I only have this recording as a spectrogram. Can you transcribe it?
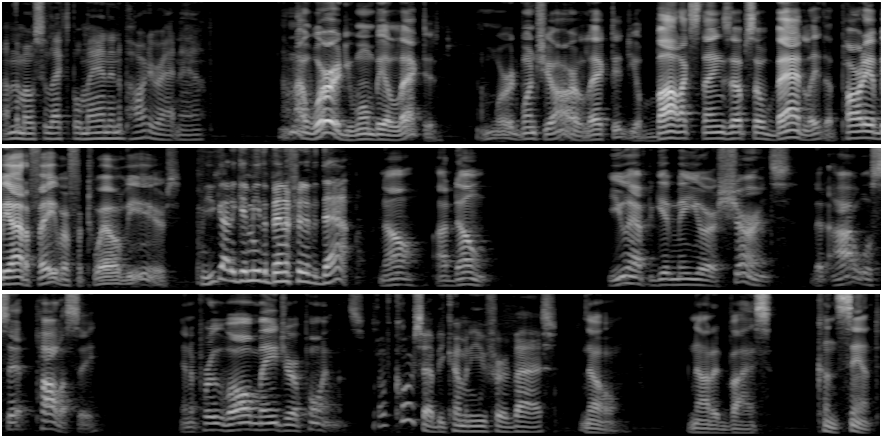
I'm the most electable man in the party right now. I'm not worried you won't be elected. I'm worried once you are elected, you'll bollocks things up so badly the party will be out of favor for 12 years. Well, you got to give me the benefit of the doubt. No, I don't. You have to give me your assurance that I will set policy and approve all major appointments. Of course I'd be coming to you for advice. No, not advice, consent.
